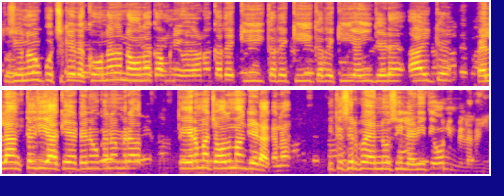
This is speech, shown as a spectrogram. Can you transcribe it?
ਤੁਸੀਂ ਉਹਨਾਂ ਨੂੰ ਪੁੱਛ ਕੇ ਦੇਖੋ ਉਹਨਾਂ ਦਾ 9 ਦਾ ਕੰਮ ਨਹੀਂ ਹੋਇਆ ਹੋਣਾ। ਕਦੇ ਕੀ ਕਦੇ ਕੀ ਕਦੇ ਕੀ ਐਂ ਜਿਹੜਾ ਆ ਇੱਕ ਪਹਿਲਾਂ ਅੰਕਲ ਜੀ ਆ ਕੇ ਹਟੇ ਨੇ ਉਹ ਕਹਿੰਦਾ ਮੇਰਾ 13ਵਾਂ 14ਵਾਂ ਗੇੜਾ ਕਹਿੰਦਾ ਇੱਕ ਸਿਰਫ ਐਨਓਸੀ ਲੈਣੀ ਤੇ ਉਹ ਨਹੀਂ ਮਿਲ ਰਹੀ।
